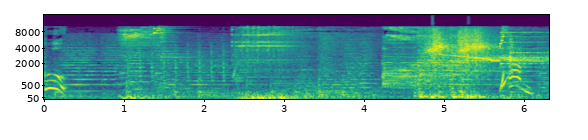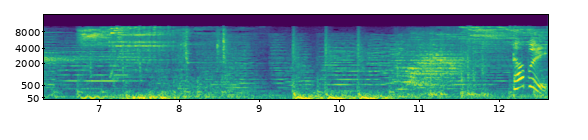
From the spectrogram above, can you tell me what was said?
9 3 더블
